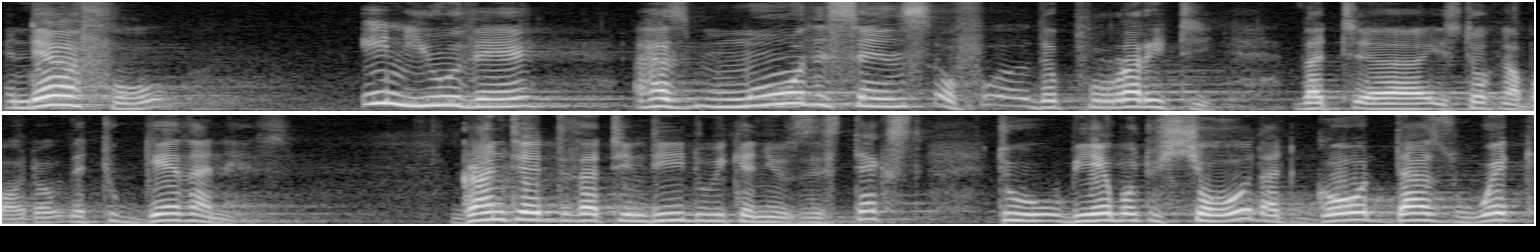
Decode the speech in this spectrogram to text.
And therefore, in you there has more the sense of uh, the plurality that uh, talking about, the togetherness. Granted that indeed we can use this text to be able to show that God does work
